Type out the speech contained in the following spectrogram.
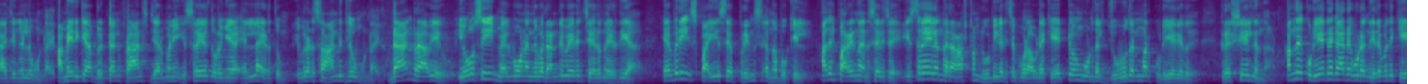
രാജ്യങ്ങളിലും ഉണ്ടായിരുന്നു. America Britain France Germany Israel തുടങ്ങിയ എല്ലായിടത്തും ഇവരുടെ സാന്നിധ്യവും ഉണ്ടായിരുന്നു. ഡാൻ റാവേവ് യോസി മെൽബോൺ എന്നിവർ രണ്ടുപേരും ചേർന്ന് എഴുതിയ എവറി സ്പൈസ് എ പ്രിൻസ് എന്ന ബുക്കിൽ അതിൽ പറയുന്നതനുസരിച്ച് ഇസ്രയേൽ എന്ന രാഷ്ട്രം രൂപീകരിച്ചപ്പോൾ അവിടേക്ക് ഏറ്റവും കൂടുതൽ ജൂതന്മാർ കുടിയേറിയത് റഷ്യയിൽ നിന്നാണ്. അന്ന് കുടിയേറ്റക്കാരുടെ കൂടെ നിരവധി കെ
